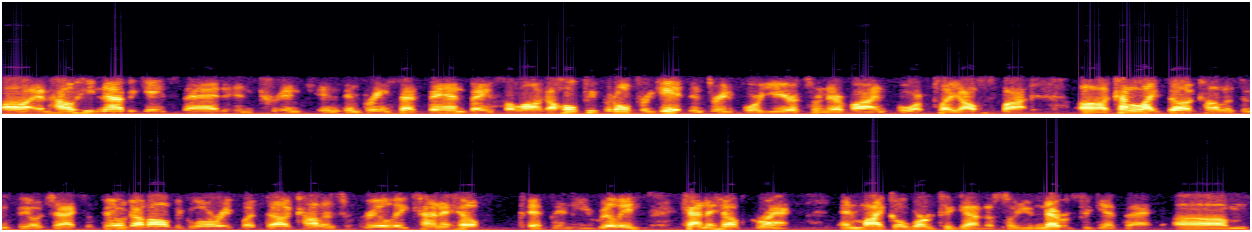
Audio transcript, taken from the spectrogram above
Uh, and how he navigates that and, and and brings that fan base along. I hope people don't forget in three to four years when they're vying for a playoff spot. Uh, kind of like Doug Collins and Phil Jackson. Phil got all the glory, but Doug Collins really kind of helped Pippen. He really kind of helped Grant and Michael work together. So you never forget that. Um,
